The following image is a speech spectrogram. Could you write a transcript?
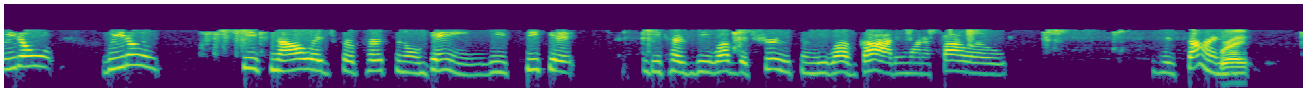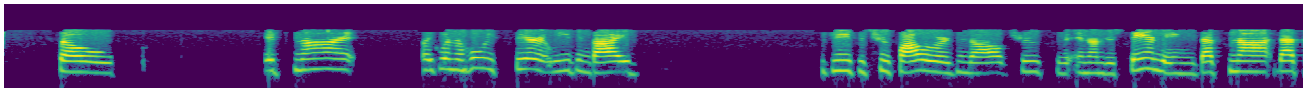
we don't we don't seek knowledge for personal gain. We seek it because we love the truth and we love God and want to follow his son. Right. So it's not like when the Holy Spirit leads and guides Jesus' true followers into all truth and understanding, that's not that's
